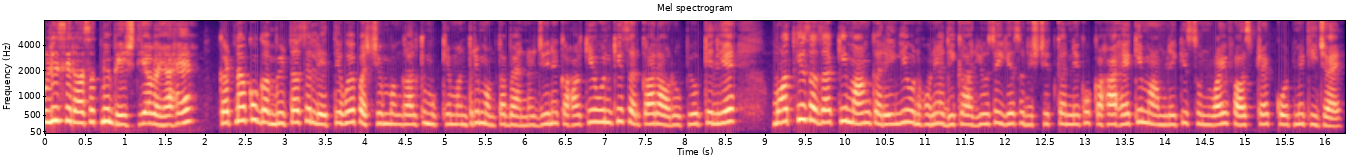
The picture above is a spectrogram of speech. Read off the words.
पुलिस हिरासत में भेज दिया गया है। घटना को गंभीरता से लेते हुए पश्चिम बंगाल की मुख्यमंत्री ममता बनर्जी ने कहा कि उनकी सरकार आरोपियों के लिए मौत की सजा की मांग करेंगी। उन्होंने अधिकारियों से यह सुनिश्चित करने को कहा है कि मामले की सुनवाई फास्ट ट्रैक कोर्ट में की जाए।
